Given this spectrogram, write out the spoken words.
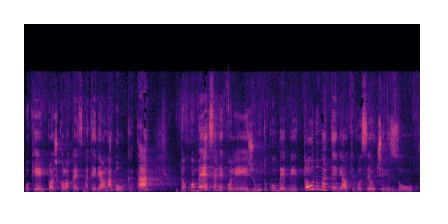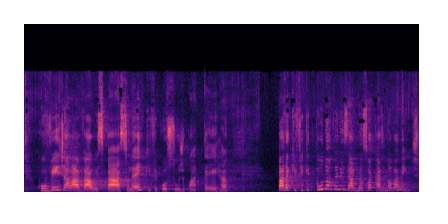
porque ele pode colocar esse material na boca, tá? Então comece a recolher junto com o bebê todo o material que você utilizou. Convide a lavar o espaço, né, que ficou sujo com a terra, para que fique tudo organizado na sua casa novamente.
